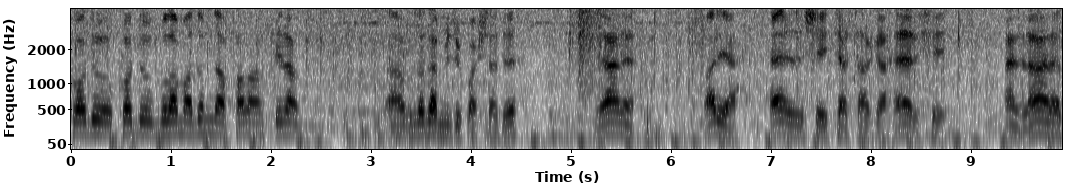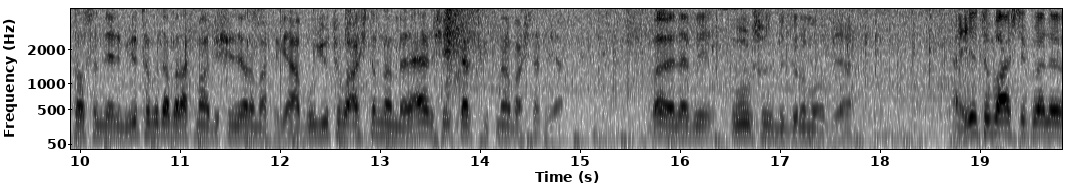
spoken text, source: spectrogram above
kodu kodu bulamadım da falan filan. Burada da müzik başladı. Yani var ya her şey ters arga her şey. Yani lanet olsun dedim. YouTube'u da bırakmayı düşünüyorum artık. Ya bu YouTube'u açtığımdan beri her şey ters gitmeye başladı ya. Böyle bir uğursuz bir durum oldu ya. Yani YouTube'u açtık böyle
